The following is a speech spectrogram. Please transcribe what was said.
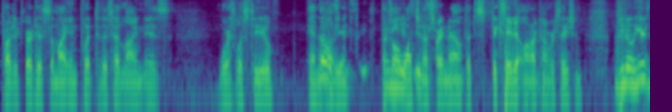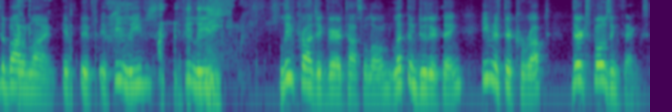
Project Veritas, so my input to this headline is worthless to you and the audience it's- I that's mean, all watching it's- us right now. That's fixated on our conversation. You know, here's the bottom line: if if if he leaves, if he leaves, leave Project Veritas alone. Let them do their thing. Even if they're corrupt, they're exposing things.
